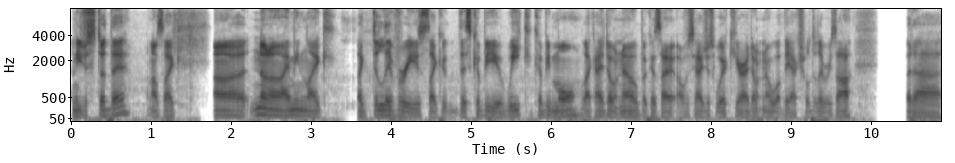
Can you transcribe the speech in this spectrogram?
And he just stood there, and I was like, uh, no, no, I mean like, like deliveries like this could be a week it could be more like i don't know because i obviously i just work here i don't know what the actual deliveries are. But uh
